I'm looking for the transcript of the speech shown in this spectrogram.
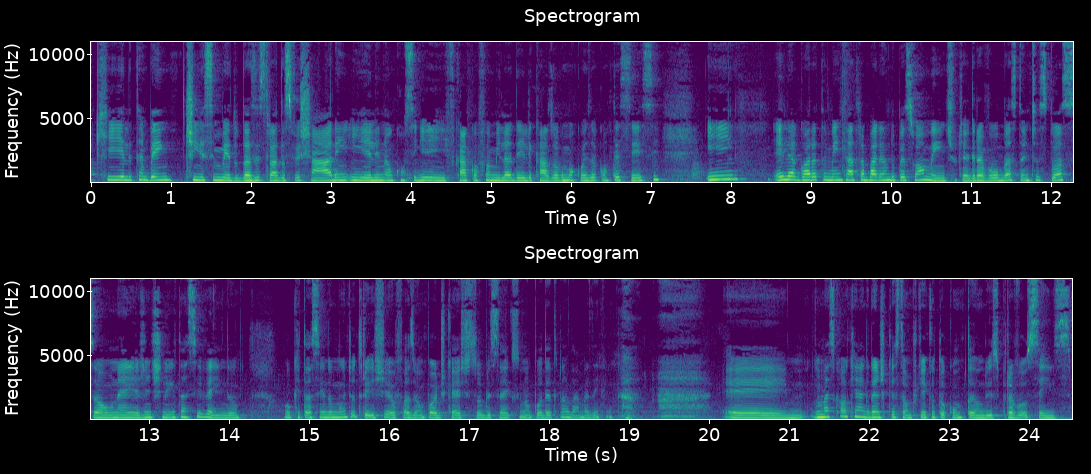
que ele também tinha esse medo das estradas fecharem e ele não conseguir ficar com a família dele caso alguma coisa acontecesse. E ele agora também está trabalhando pessoalmente, o que agravou bastante a situação, né? E a gente nem está se vendo. O que está sendo muito triste é eu fazer um podcast sobre sexo e não poder transar, mas enfim. É, mas qual que é a grande questão? Por que, que eu estou contando isso para vocês?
